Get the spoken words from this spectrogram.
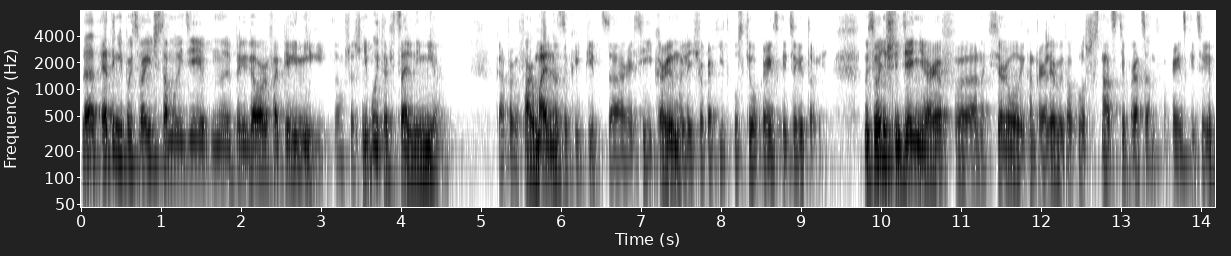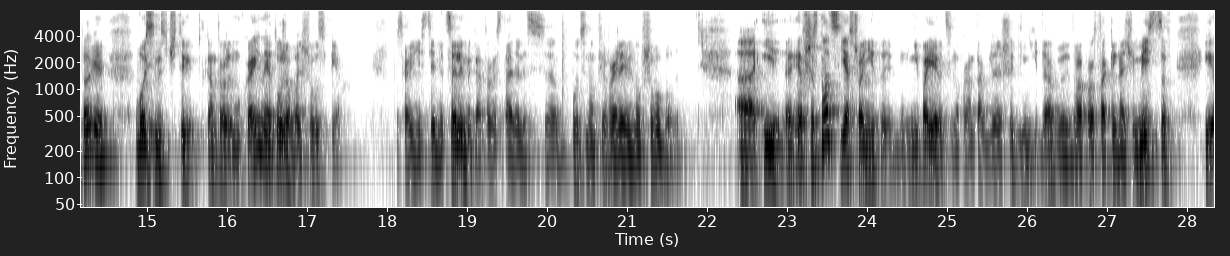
Да, это не противоречит самой идее переговоров о перемирии, потому что это же не будет официальный мир который формально закрепит за Россией Крым или еще какие-то куски украинской территории. На сегодняшний день РФ э, аннексировала и контролирует около 16% украинской территории, 84% под контролем Украины. Это уже большой успех по сравнению с теми целями, которые ставились э, Путиным в феврале минувшего года. А, и F-16, ясно, что они не появятся на фронтах в ближайшие дни, да, это вопрос так или иначе месяцев и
